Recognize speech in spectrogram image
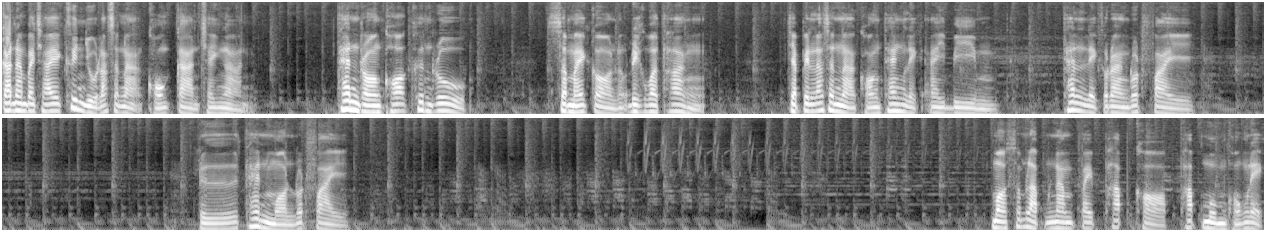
การนำไปใช้ขึ้นอยู่ลักษณะของการใช้งาน แท่นรองเคาะขึ้นรูป สมัยก่อนเรียกว่าทั่งจะเป็นลักษณะของแท่งเหล็กไอบีม แท่นเหล็กรางรถไฟ หรือแท่นหมอนรถไฟเหมาะสำหรับนำไปพับขอบพับมุมของเหล็ก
